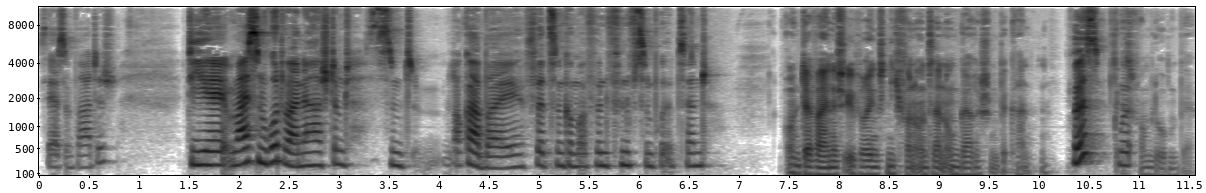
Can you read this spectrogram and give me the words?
Sehr sympathisch. Die meisten Rotweine, ja, stimmt, sind locker bei 14,5, 15 Prozent. Und der Wein ist übrigens nicht von unseren ungarischen Bekannten. Was? Der ist vom Lobenberg.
